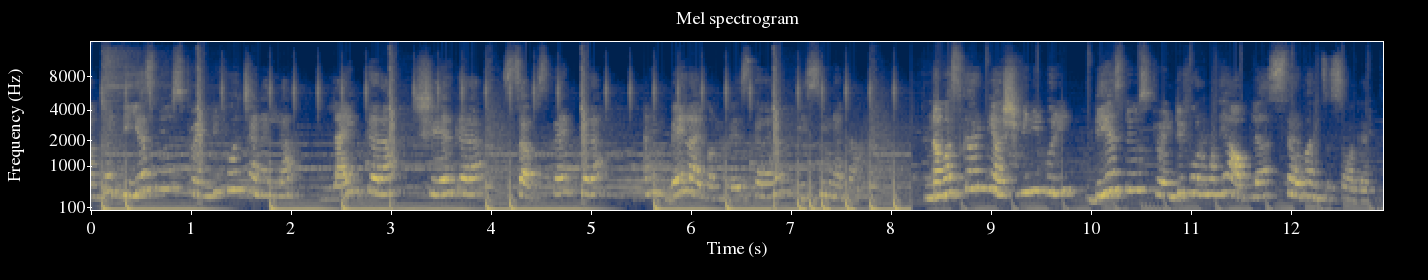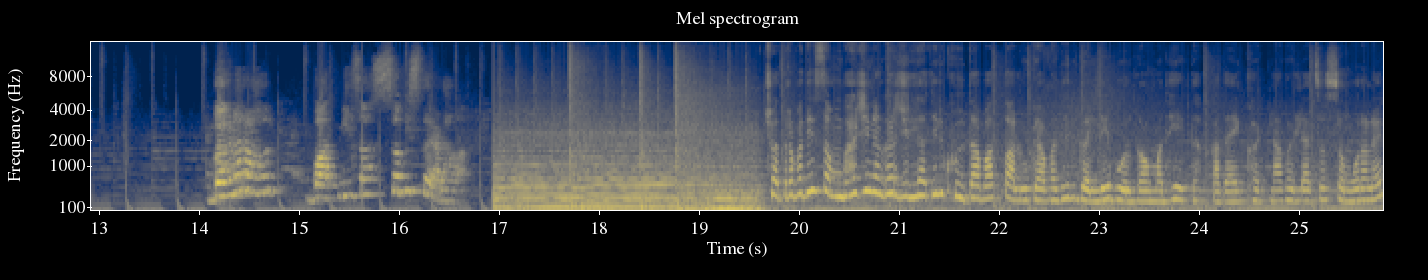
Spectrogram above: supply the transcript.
आमच्या डीएस न्यूज ट्वेंटी फोर चॅनलला लाईक करा शेअर करा सबस्क्राईब करा आणि बेल आयकॉन प्रेस करायला विसरू नका. नमस्कार मी Ashwini Puri DS news twenty फोरमध्ये आपल्या सर्वांचं स्वागत. बघणार आहोत बातमीचा सविस्तर आढावा. छत्रपती संभाजीनगर जिल्ह्यातील खुलताबाद तालुक्यामधील गल्ले बोरगावमध्ये एक धक्कादायक घटना घडल्याचं समोर आलंय.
